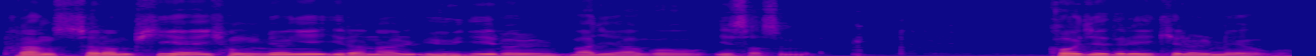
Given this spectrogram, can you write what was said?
프랑스처럼 피해 혁명이 일어날 위기를 맞이하고 있었습니다. 거지들이 길을 메우고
